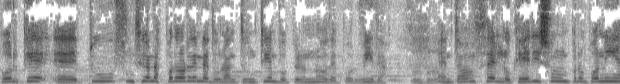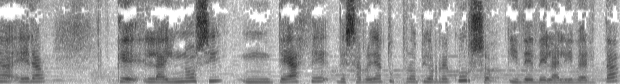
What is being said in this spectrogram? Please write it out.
porque eh, tú funcionas por órdenes durante un tiempo, pero no de por vida. Entonces, lo que Erison proponía era que la hipnosis mm, te hace desarrollar tus propios recursos y desde la libertad,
